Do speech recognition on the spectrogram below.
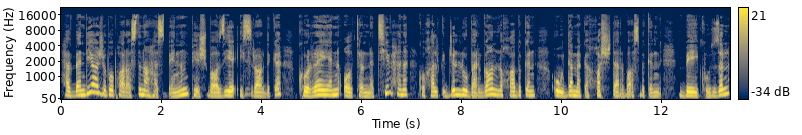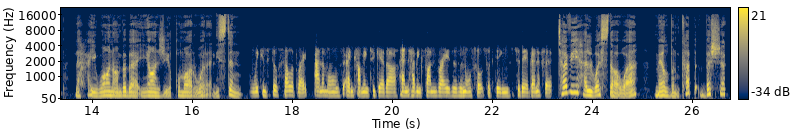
هفبندیا جبو پاراستنا هسبین پیشبازی اصرار دکه کورین آلترنتیو هنه که خلق جلو برگان لخوا بکن و دمک خوش در باس بکن بی که ظلم لحیوانان ببه یانجی قمار وره لیستن. We can still celebrate animals and coming together and having fundraisers and all sorts of things to their benefit. تاوی هلوستا مێلبن کەپ بەشێک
